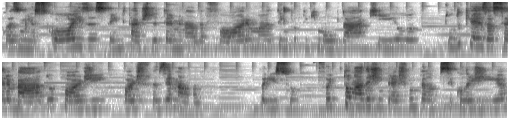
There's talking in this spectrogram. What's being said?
com as minhas coisas, tem que estar de determinada forma, tem que, eu tenho que moldar aquilo. Tudo que é exacerbado pode, pode fazer mal. Por isso, foi tomada de empréstimo pela psicologia,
